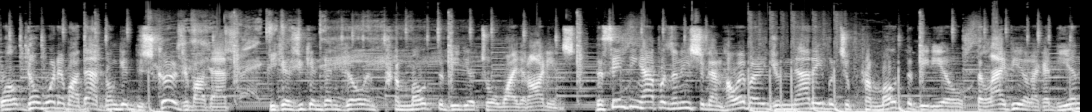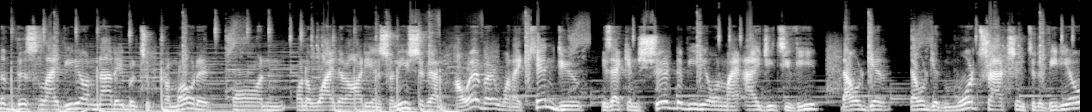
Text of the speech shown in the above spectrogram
Well, don't worry about that. Don't get discouraged about that because you can then go and promote the video to a wider audience. The same thing happens on Instagram. However, you're not able to promote the video, the live video. Like at the end of this live video, I'm not able to promote it on, on a wider audience on Instagram. However, what I can do is I can share the video on my IGTV. That will get that will get more traction to the video.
